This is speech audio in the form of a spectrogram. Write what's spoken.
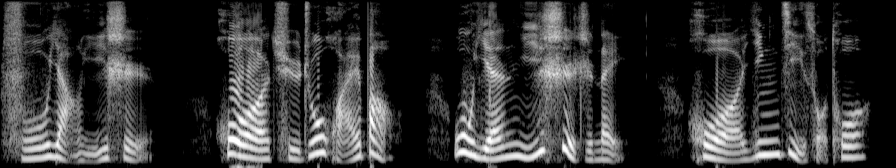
俯仰一世，或取诸怀抱，勿言一室之内；或因计所托，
